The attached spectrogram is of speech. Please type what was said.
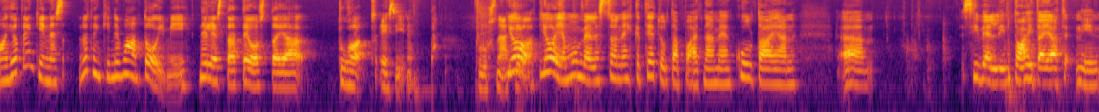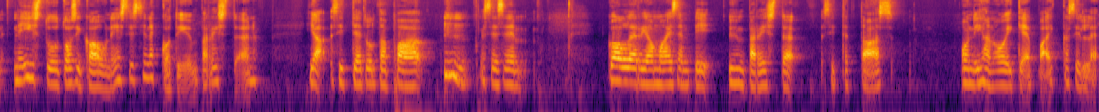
vaan jotenkin ne, jotenkin ne vaan toimii. 400 teosta ja tuhat esinettä plus nämä joo, tilat. Joo, ja mun mielestä se on ehkä tietyllä tapaa, että nämä meidän kultaajan ähm, sivellin taitajat, niin ne istuu tosi kauniisti sinne kotiympäristöön. Ja sitten tietyllä tapaa se, se galleriamaisempi ympäristö sitten taas on ihan oikea paikka sille,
